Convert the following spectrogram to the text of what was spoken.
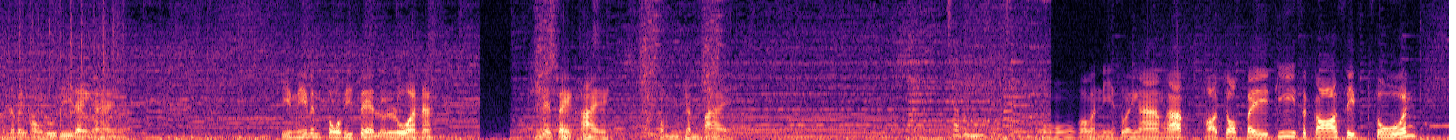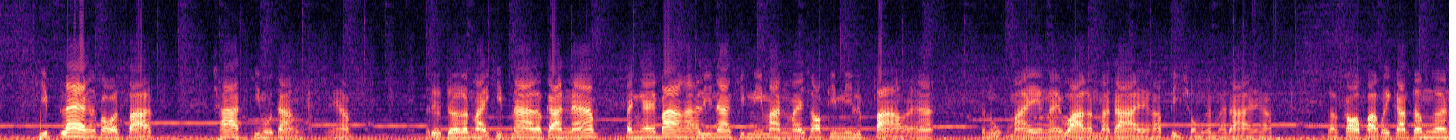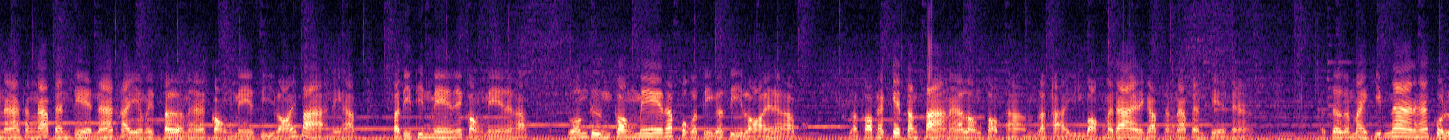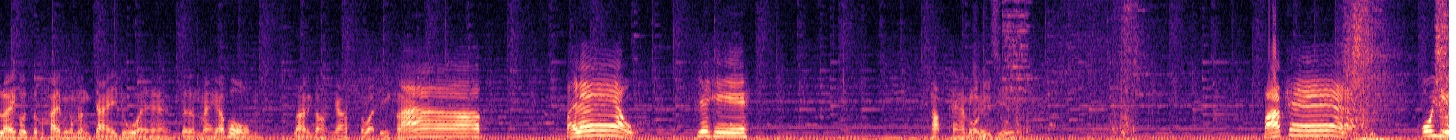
มันจะเป็นของรูดี้ได้ไง ทีมนี้เป็นตัวพิเศษล้วนๆนะพิเศษใส่ไข่คอมจันไป โอ้โห ก็วันนี้สวยงามครับ ขอจบไปที่สกอร์ 10-0 คลิปแรกในประวัติศาสตร์ ชาติที่โมจังนะครับ เดี๋ยวเจอกันใหม่คลิปหน้าแล้วกันนะ เป็นไงบ้างฮะอารีนาคลิปนี้มันไหมชอบทีมนี้หรือเปล่านะฮะ สนุกไหมยังไงว่ากันมาได้นะครับ ติชมกันมาได้นะครับ แล้วก็ฝากบริการเติมเงินนะ ทางหน้าแฟนเพจนะ ใครยังไม่เติมนะฮะ กล่องเมย์400 บาทนะครับ ปฏิทินเมย์ไม่กล่องเมย์นะครับ รวมถึงกล่องเมย์ถ้าปกติก็ 400 นะครับ แล้วก็แพ็กเกจต่างๆนะฮะ ลองสอบถามราคาอินบ็อกซ์มาได้นะครับ ทางหน้าแฟนเพจนะฮะเจอกันใหม่คลิปหน้านะฮะ กดไลค์ กด subscribe เป็นกำลังใจด้วยนะฮะ เจอกันใหม่ครับผม ลาไปก่อนครับ สวัสดีครับ ไปแล้ว เย้เฮสับแถมบอีกหรินึ่งสุทีทธิ์ป้าแท้โอเย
